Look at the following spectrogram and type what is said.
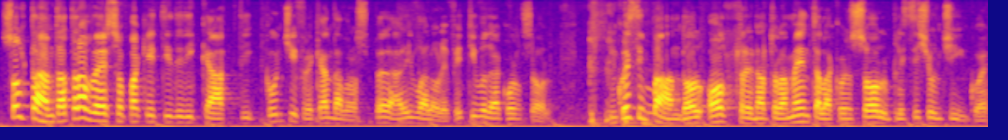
soltanto attraverso pacchetti dedicati con cifre che andavano a superare il valore effettivo della console. In questi bundle, oltre naturalmente alla console PlayStation 5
